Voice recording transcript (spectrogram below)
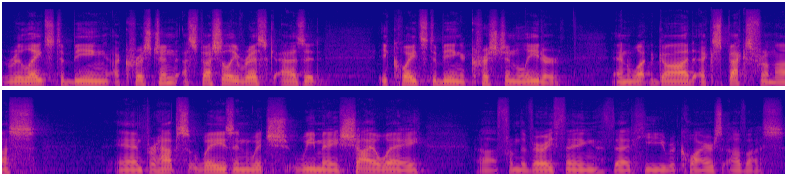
relates to being a Christian, especially risk as it equates to being a Christian leader, and what God expects from us, and perhaps ways in which we may shy away uh, from the very thing that He requires of us.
